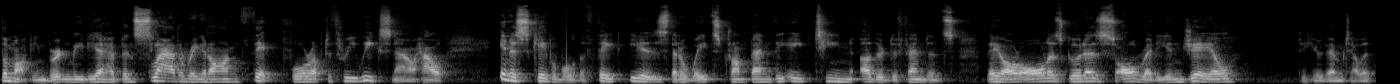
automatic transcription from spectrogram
The Mockingbird media have been slathering it on thick for up to three weeks now, how inescapable the fate is that awaits Trump and the 18 other defendants. They are all as good as already in jail, to hear them tell it.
